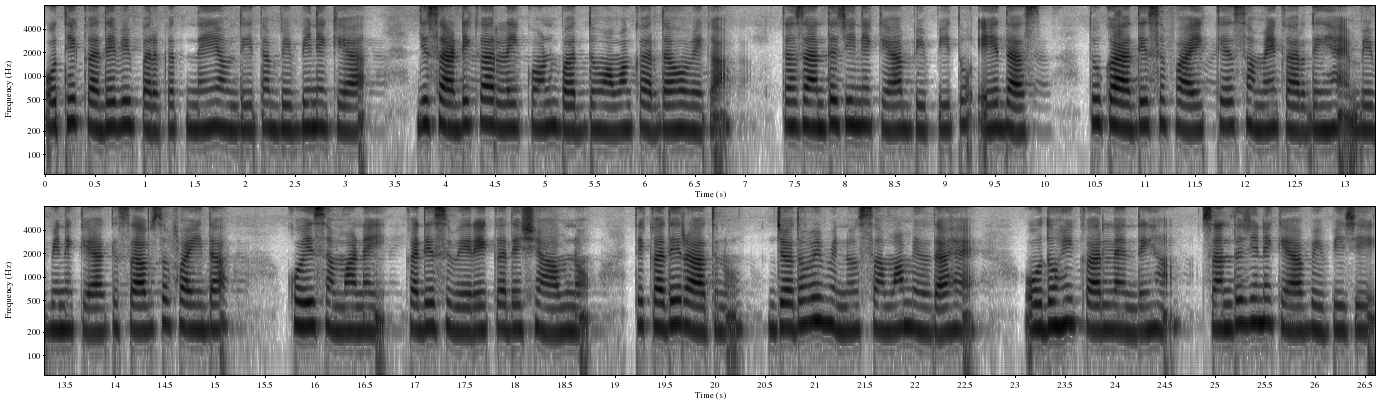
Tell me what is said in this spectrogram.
ਉੱਥੇ ਕਦੇ ਵੀ ਬਰਕਤ ਨਹੀਂ ਆਉਂਦੀ ਤਾਂ ਬੀਬੀ ਨੇ ਕਿਹਾ, ਜੇ ਸਾਡੇ ਘਰ ਲਈ ਕੌਣ ਬਦਦੁਆਵਾਂ ਕਰਦਾ ਹੋਵੇਗਾ? ਤਾਂ ਸੰਤ ਜੀ ਨੇ ਕਿਹਾ, ਬੀਬੀ, ਤੂੰ ਇਹ ਦੱਸ, ਤੂੰ ਘਰ ਦੀ ਸਫ਼ਾਈ ਕਿਸ ਸਮੇਂ ਕਰਦੀ ਹੈ? ਬੀਬੀ ਨੇ ਕਿਹਾ ਕਿ ਸਾਫ਼ ਸਫ਼ਾਈ ਦਾ ਕੋਈ ਸਮਾਂ ਨਹੀਂ, ਕਦੇ ਸਵੇਰੇ, ਕਦੇ ਸ਼ਾਮ ਨੂੰ ਤੇ ਕਦੇ ਰਾਤ ਨੂੰ। ਜਦੋਂ ਵੀ ਮੈਨੂੰ ਸਮਾਂ ਮਿਲਦਾ ਹੈ, ਉਦੋਂ ਹੀ ਕਰ ਲੈਂਦੀ ਹਾਂ। ਸੰਤ ਜੀ ਨੇ ਕਿਹਾ, ਬੀਬੀ ਜੀ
